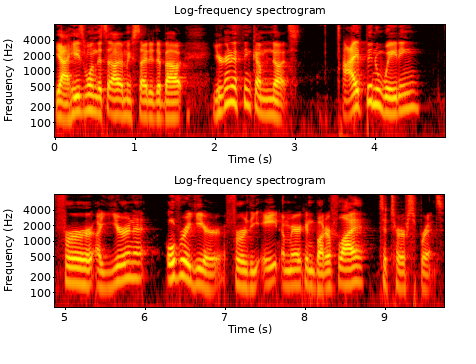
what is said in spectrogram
yeah, he's one that I'm excited about. You're gonna think I'm nuts. I've been waiting for a year and a, over a year for the eight American Butterfly to turf sprint.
